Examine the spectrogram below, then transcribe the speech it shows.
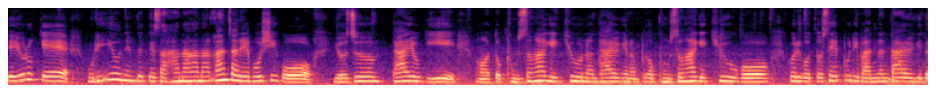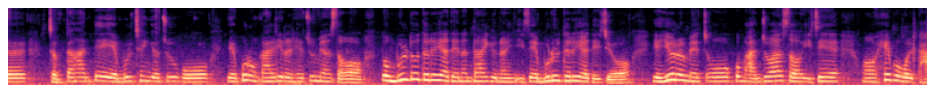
예 요렇게 우리 이웃님들께서 하나하나 관찰해 보시고 요즘 다육이 어, 또 풍성하게 키우는 다육이는 또 풍성하게 키우고 그리고 또 새뿌리 받는 다육이들 적당한 때에 물 챙겨주고 예 그런 관리를 해주면서 또 물도 들어야 되는 다육이는 이제 물을 들어야 되죠. 예 여름에 조금 안 좋아서 이제 어, 회복을 다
